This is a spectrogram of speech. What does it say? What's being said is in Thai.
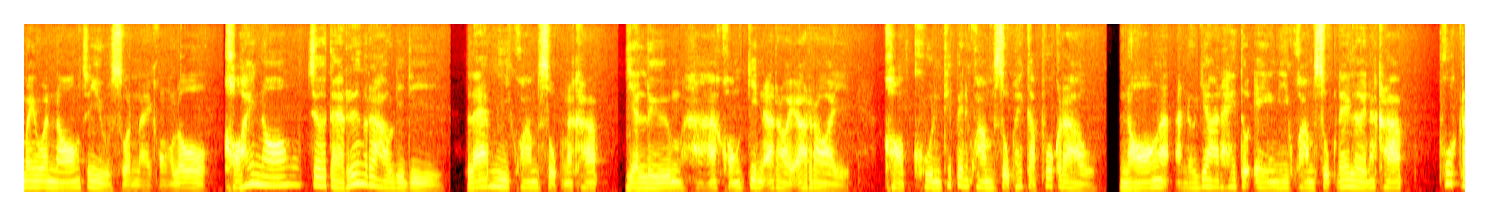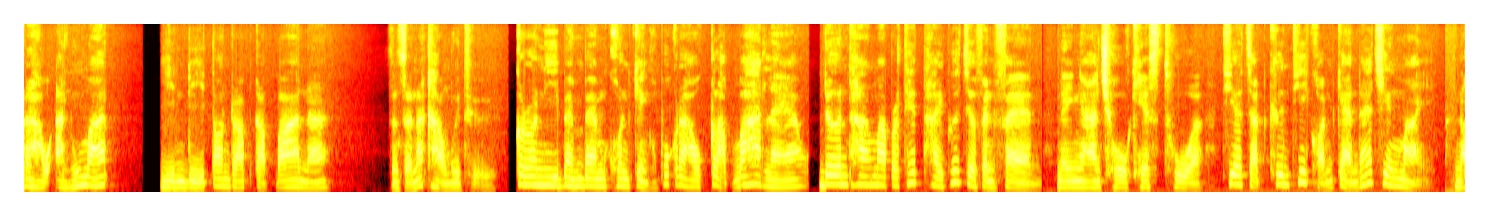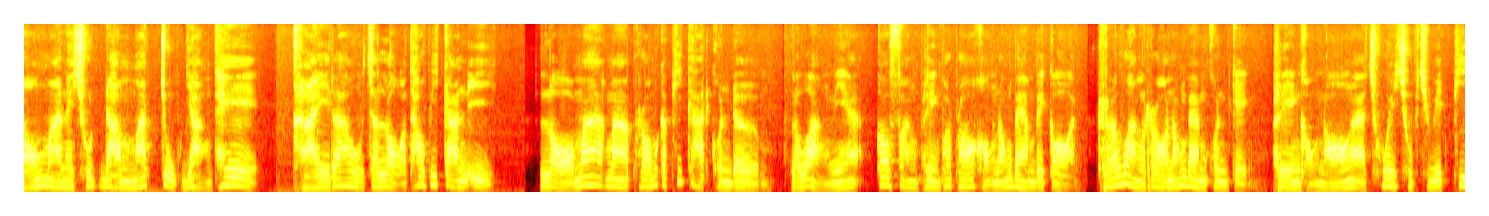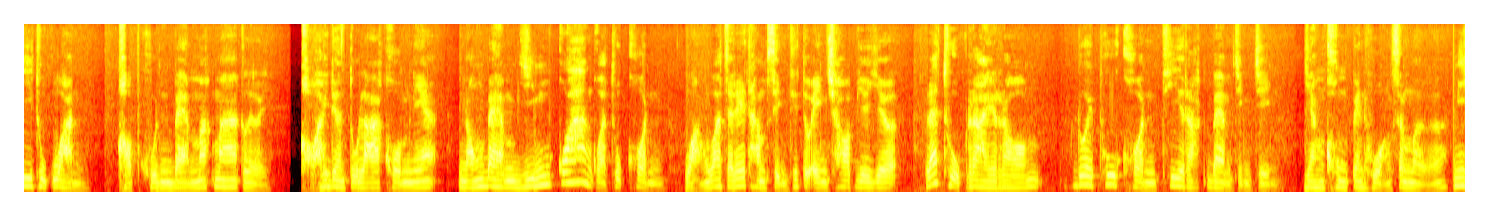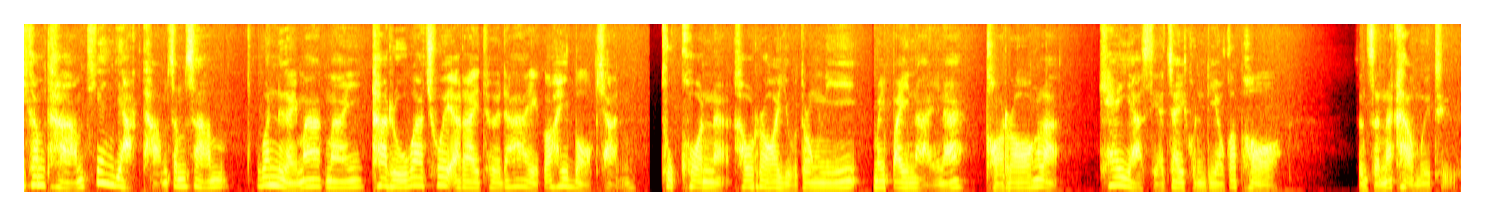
ไม่ว่าน้องจะอยู่ส่วนไหนของโลก ขอให้น้องเจอแต่เรื่องราวดีๆ และมีความสุขนะครับ อย่าลืมหาของกินอร่อยๆ ขอบคุณที่เป็นความสุขให้กับพวกเรา น้องอะอนุญาตให้ตัวเองมีความสุขได้เลยนะครับ พวกเราอนุมัติ ยินดีต้อนรับกลับบ้านนะสันสนักข่าวมือถือ กรณีแบมแบมคนเก่งของพวกเรากลับบ้านแล้ว เดินทางมาประเทศไทยเพื่อเจอแฟนๆ ในงานโชว์เคสทัวร์ที่จะจัดขึ้นที่ขอนแก่นและเชียงใหม่ น้องมาในชุดดำมัดจุกอย่างเท่ ใครเล่าจะหล่อเท่าพี่กันอีก หล่อมากมาพร้อมกับพี่กาดคนเดิม ระหว่างเนี้ยก็ฟังเพลงเพราะๆของน้องแบมไปก่อน ระหว่างรอน้องแบมคนเก่ง เพลงของน้องอะช่วยชุบชีวิตพี่ทุกวัน ขอบคุณแบมมากๆเลย ขอให้เดือนตุลาคมเนี้ยน้องแบมยิ้มกว้างกว่าทุกคน หวังว่าจะได้ทำสิ่งที่ตัวเองชอบเยอะๆ และถูกรายล้อมด้วยผู้คนที่รักแบมจริง ๆ ยังคงเป็นห่วงเสมอ มีคำถามที่ยังอยากถามซ้ำๆว่าเหนื่อยมากไหม ถ้ารู้ว่าช่วยอะไรเธอได้ก็ให้บอกฉัน ทุกคนน่ะเขารออยู่ตรงนี้ไม่ไปไหนนะ ขอร้องล่ะ แค่อย่าเสียใจคนเดียวก็พอสนสนนักข่าวมือถือ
